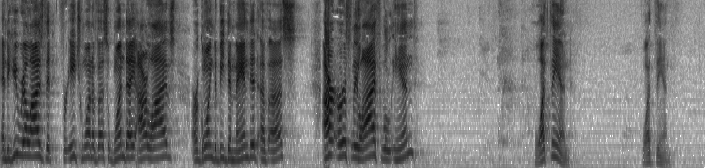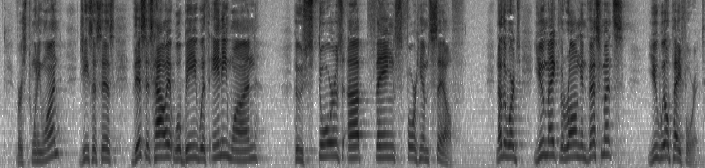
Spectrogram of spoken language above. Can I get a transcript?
And do you realize that for each one of us, one day our lives are going to be demanded of us? Our earthly life will end. What then? What then? Verse 21, Jesus says, This is how it will be with anyone who stores up things for himself. In other words, you make the wrong investments, you will pay for it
